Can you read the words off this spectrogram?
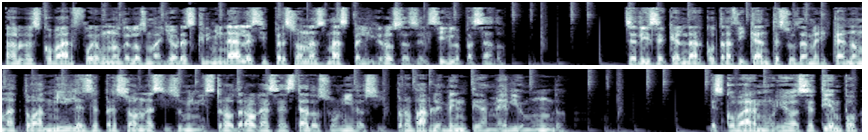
Pablo Escobar fue uno de los mayores criminales y personas más peligrosas del siglo pasado. Se dice que el narcotraficante sudamericano mató a miles de personas y suministró drogas a Estados Unidos y probablemente a medio mundo. Escobar murió hace tiempo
